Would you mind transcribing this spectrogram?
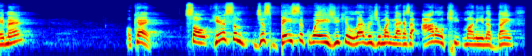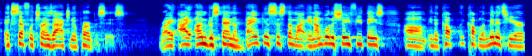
Amen? Okay. So here's some just basic ways you can leverage your money. Like I said, I don't keep money in a bank except for transactional purposes, right? I understand the banking system, I, and I'm going to show you a few things um, in a couple, a couple of minutes here.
